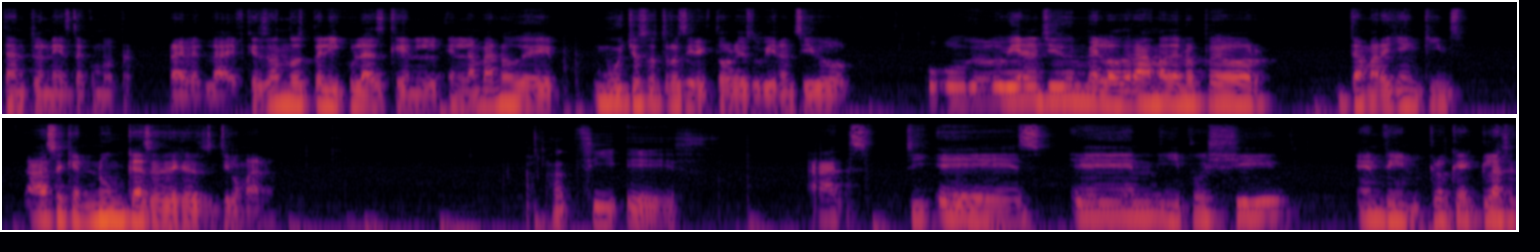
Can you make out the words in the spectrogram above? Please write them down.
tanto en esta como en Private Life, que son dos películas que en, en la mano de muchos otros directores hubieran sido, hu- hubieran sido un melodrama de lo peor, Tamara Jenkins hace que nunca se deje de sentir humano. Así es. Así es. Em, y pues sí, en fin, creo que las,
